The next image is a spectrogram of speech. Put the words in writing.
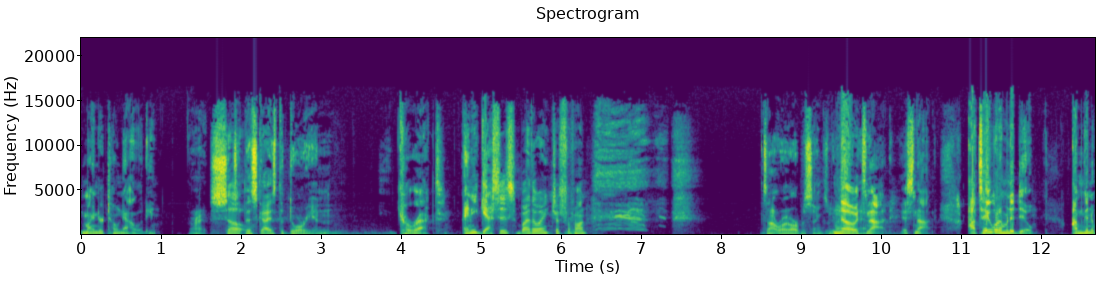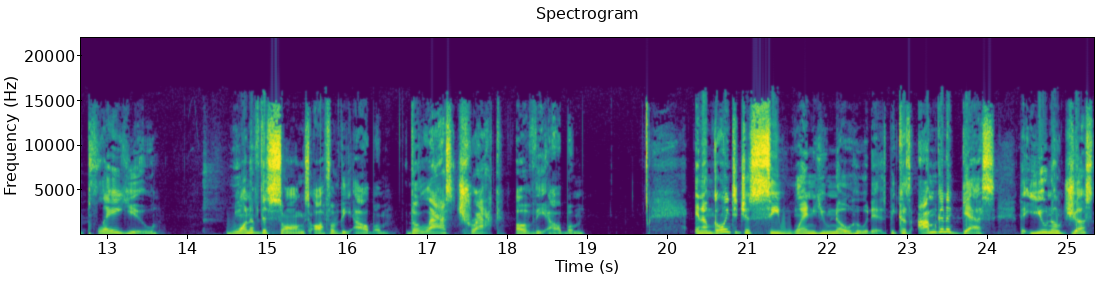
minor tonality. All right. So- this guy's the Dorian. Correct. Any guesses, by the way, just for fun? It's not Roy Orbison. No, it's him. not. It's not. I'll tell you what I'm going to do. I'm going to play you one of the songs off of the album, the last track of the album. And I'm going to just see when you know who it is because I'm going to guess that you know just,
